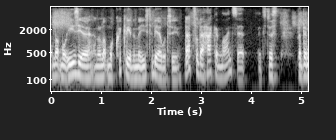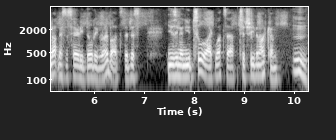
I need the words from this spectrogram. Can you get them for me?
a lot more easier and a lot more quickly than they used to be able to. That's the hacker mindset. It's just, but they're not necessarily building robots. They're just using a new tool like WhatsApp to achieve an outcome. Mm.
